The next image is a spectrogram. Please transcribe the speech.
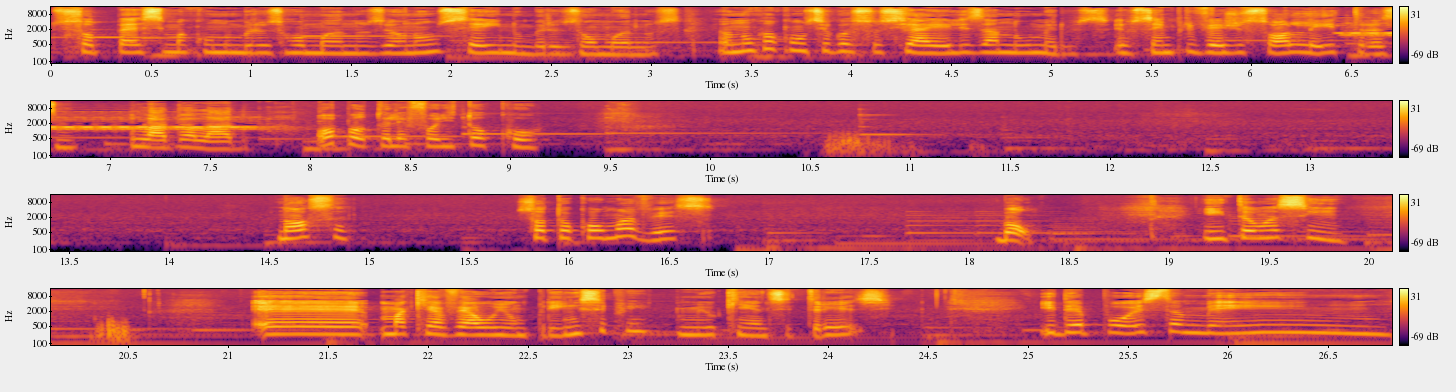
sou péssima com números romanos, eu não sei números romanos. Eu nunca consigo associar eles a números. Eu sempre vejo só letras lado a lado. Opa, o telefone tocou. Nossa, só tocou uma vez. Bom, então assim, é Maquiavel e um Príncipe, 1513. E depois também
